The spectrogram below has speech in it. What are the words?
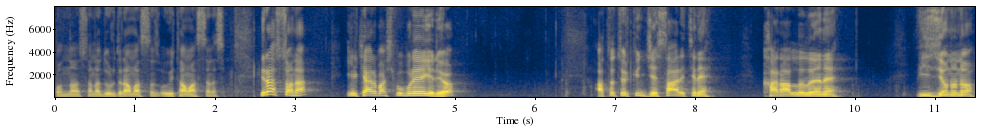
Ondan sonra durduramazsınız, uyutamazsınız. Biraz sonra İlker Başbuğ buraya geliyor. Atatürk'ün cesaretini, kararlılığını, vizyonunu,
